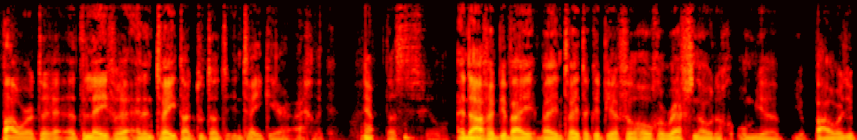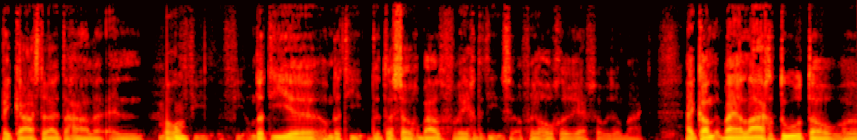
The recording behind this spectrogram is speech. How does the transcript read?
power te, te leveren. En een tweetak doet dat in twee keer eigenlijk. Ja. Dat is het verschil. En daarvoor heb je bij, bij een tweetak heb je veel hogere refs nodig om je, je power, je pk's eruit te halen. En Waarom? vier- vier- omdat die, eh, omdat die, dat is zo gebouwd vanwege dat hij zo- veel hogere refs sowieso maakt. Hij kan bij een lage toerental eh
